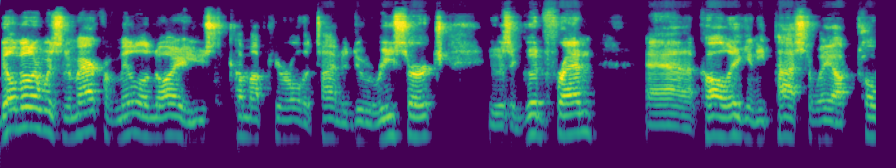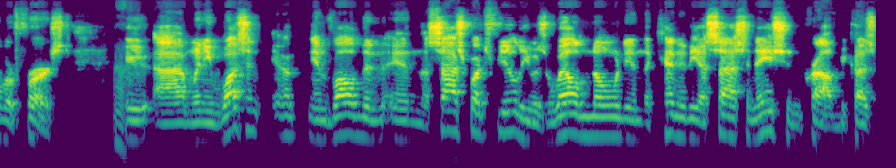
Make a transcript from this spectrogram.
Bill Miller was an American from Illinois who used to come up here all the time to do research. He was a good friend and a colleague, and he passed away October 1st. Oh. He, uh, when he wasn't involved in, in the Sasquatch field, he was well known in the Kennedy assassination crowd because,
